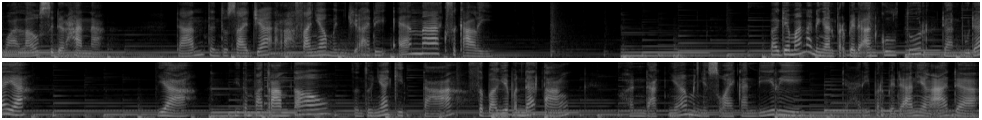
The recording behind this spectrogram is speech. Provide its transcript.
walau sederhana. Dan tentu saja rasanya menjadi enak sekali. Bagaimana dengan perbedaan kultur dan budaya? Ya, di tempat rantau, tentunya kita sebagai pendatang hendaknya menyesuaikan diri dari perbedaan yang ada.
